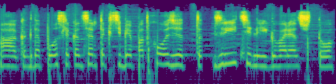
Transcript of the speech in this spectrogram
а, когда после концерта к тебе подходят зрители и говорят, что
